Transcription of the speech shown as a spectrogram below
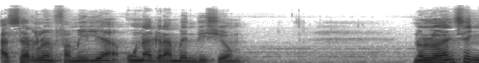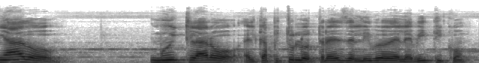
hacerlo en familia una gran bendición. Nos lo ha enseñado muy claro el capítulo 3 del libro de Levítico.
